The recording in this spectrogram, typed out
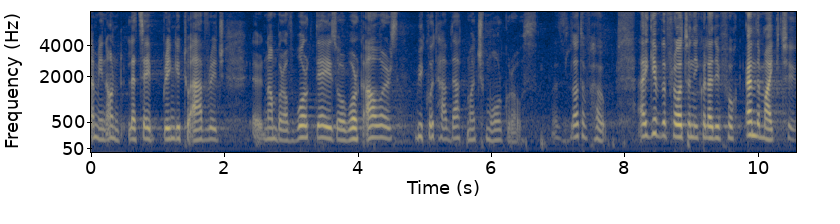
I mean, on, let's say, bring it to average uh, number of work days or work hours, we could have that much more growth. There's a lot of hope. I give the floor to Nicolas Dufourcq and the mic too.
